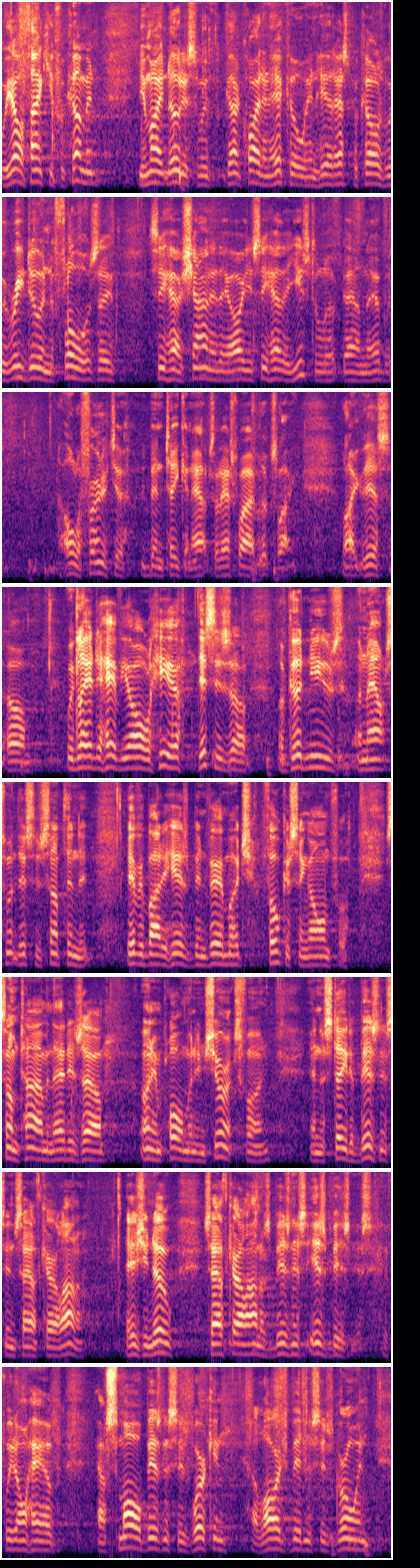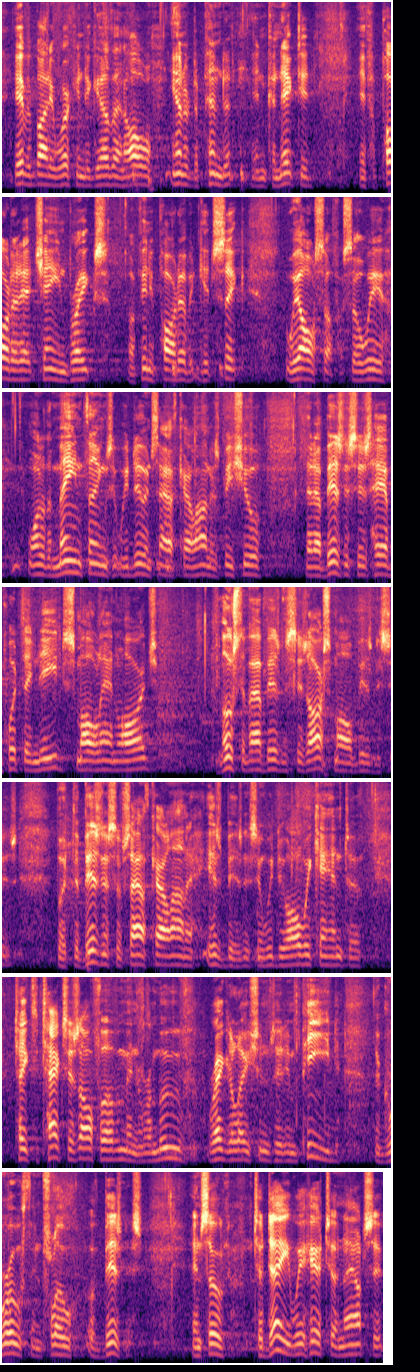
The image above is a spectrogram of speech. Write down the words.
Well, y'all, thank you for coming. You might notice we've got quite an echo in here. That's because we're redoing the floors. They, see how shiny they are. You see how they used to look down there, but all the furniture has been taken out, so that's why it looks like like this. Um, we're glad to have you all here. This is a, a good news announcement. This is something that everybody here has been very much focusing on for some time, and that is our unemployment insurance fund and the state of business in South Carolina. As you know, South Carolina's business is business. If we don't have our small businesses working, our large businesses growing, everybody working together and all interdependent and connected, if a part of that chain breaks or if any part of it gets sick, we all suffer. So we, one of the main things that we do in South Carolina is be sure that our businesses have what they need, small and large. Most of our businesses are small businesses, but the business of South Carolina is business, and we do all we can to take the taxes off of them and remove regulations that impede the growth and flow of business. And so today we're here to announce that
